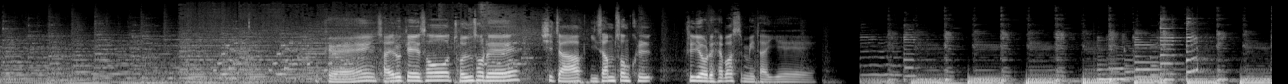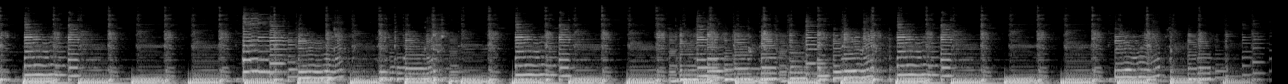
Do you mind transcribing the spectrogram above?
오케이. 자 이렇게 해서 전설의 시작 2, 3성 클, 클리어를 해봤습니다. 예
